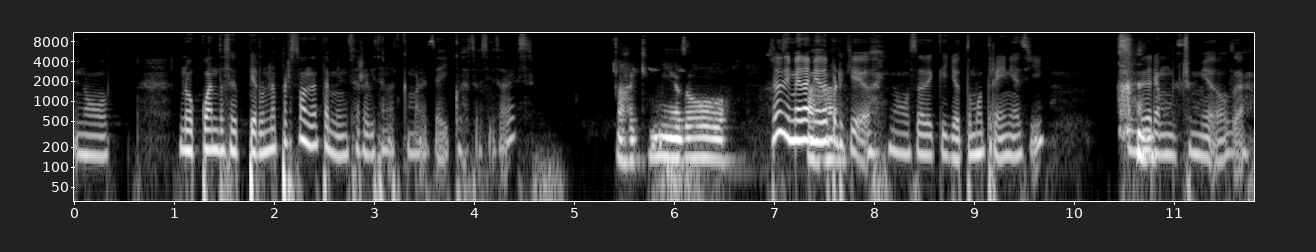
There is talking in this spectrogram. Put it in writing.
no, no cuando se pierde una persona también se revisan las cámaras de ahí, cosas así, ¿sabes? Ay, qué miedo. Eso sí me da miedo Ajá. porque, ay, no, o sea, de que yo tomo tren y así, sí me daría mucho miedo, o sea.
